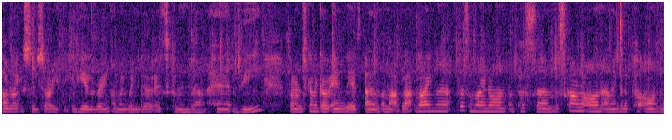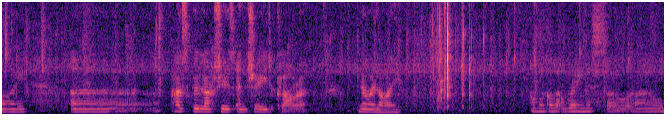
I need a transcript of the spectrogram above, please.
I'm like so sorry if you can hear the rain on my window, it's coming down heavy. But I'm just going to go in with um, a matte black liner, put some liner on and put some mascara on and I'm going to put on my uh, House of Blue Lashes in shade Clara. No I lie. Oh my god that rain is so loud.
